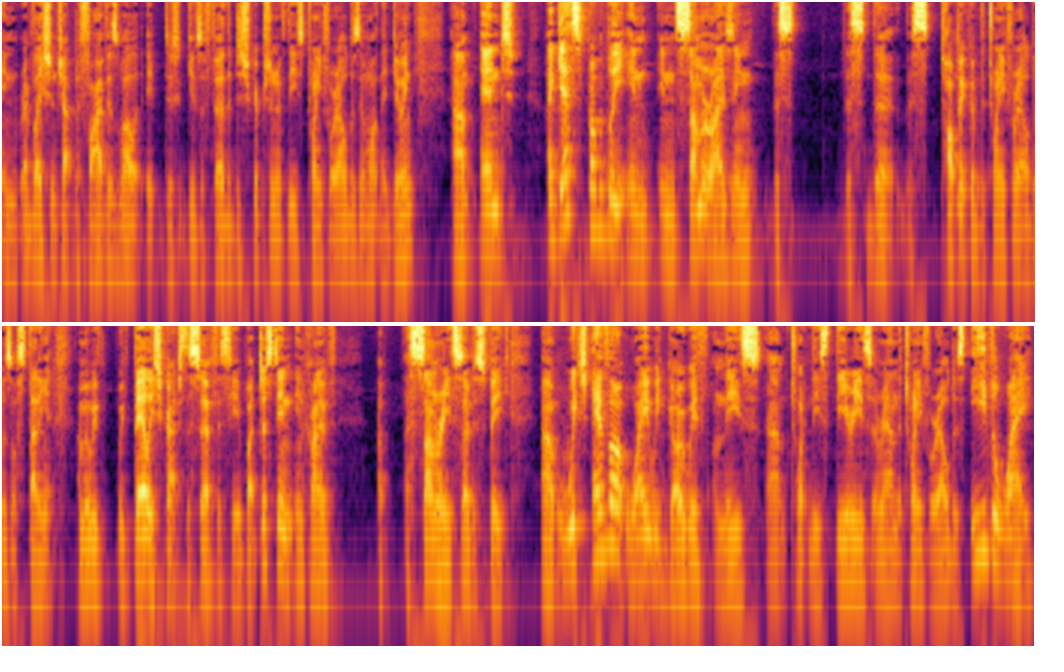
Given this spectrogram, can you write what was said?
in Revelation chapter 5 as well, it just gives a further description of these 24 elders and what they're doing. Um, and I guess probably in in summarizing this this the this topic of the 24 elders or studying it, I mean we've we've barely scratched the surface here, but just in in kind of a, a summary, so to speak. Uh, whichever way we go with on these um, tw- these theories around the 24 elders, either way,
